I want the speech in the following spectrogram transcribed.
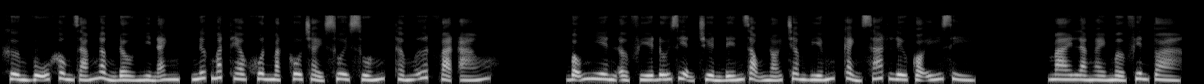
Khương Vũ không dám ngẩng đầu nhìn anh, nước mắt theo khuôn mặt cô chảy xuôi xuống, thấm ướt vạt áo. Bỗng nhiên ở phía đối diện truyền đến giọng nói châm biếm, cảnh sát lưu có ý gì? Mai là ngày mở phiên tòa,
